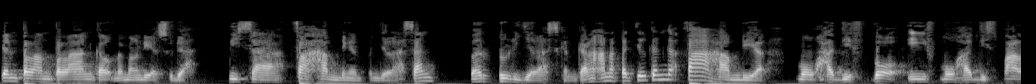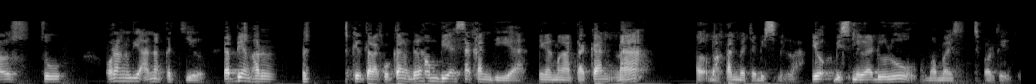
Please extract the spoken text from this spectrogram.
dan pelan-pelan kalau memang dia sudah bisa faham dengan penjelasan, baru dijelaskan. Karena anak kecil kan nggak paham dia mau hadis doif, mau hadis palsu. Orang dia anak kecil. Tapi yang harus kita lakukan adalah membiasakan dia dengan mengatakan, nak, kalau makan baca bismillah. Yuk bismillah dulu, mama seperti itu.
